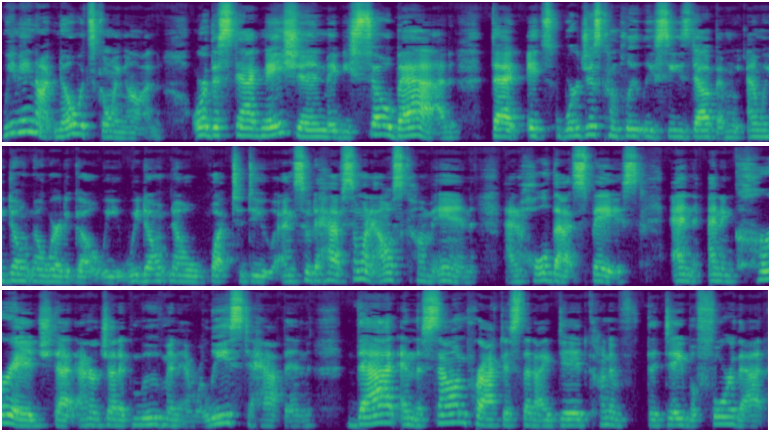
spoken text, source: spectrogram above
we may not know what's going on or the stagnation may be so bad that it's we're just completely seized up and we and we don't know where to go. We we don't know what to do. And so to have someone else come in and hold that space and and encourage that energetic movement and release to happen that and the sound practice that I did kind of the day before that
